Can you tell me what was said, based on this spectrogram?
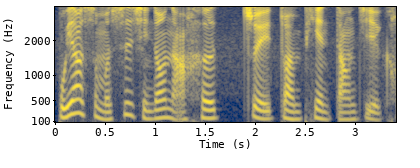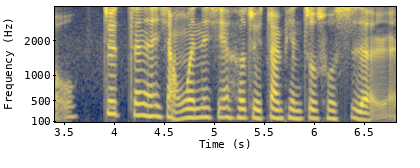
不要什么事情都拿喝醉断片当借口。就真的很想问那些喝醉断片做错事的人：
